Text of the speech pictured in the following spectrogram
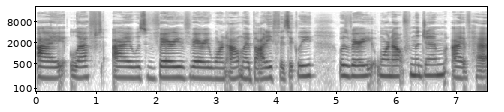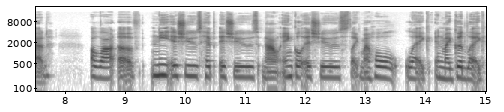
I left, I was very, very worn out. My body physically was very worn out from the gym. I've had a lot of knee issues, hip issues, now ankle issues. Like my whole leg and my good leg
